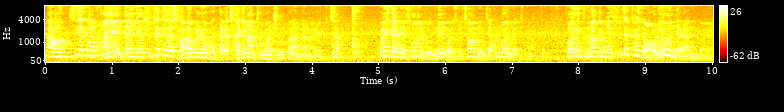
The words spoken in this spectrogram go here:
아, 어찌됐건 광야에 있다니까 수색해서 잡아보려고 갔다가 자기만 두 번 죽을 뻔한단 말이에요. 그쵸? 그러니까 이제 손을 놓는 거죠. 처음에 이제 한 번이었죠. 거기는 그만큼 이제 수색하기 어려운 데라는 거예요.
